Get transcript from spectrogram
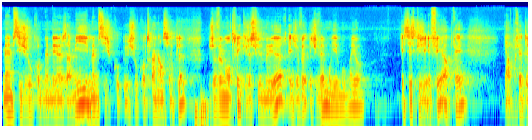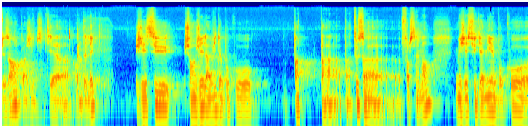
Même si je joue contre mes meilleurs amis, même si je joue contre un ancien club, je veux montrer que je suis le meilleur et je, veux, et je vais mouiller mon maillot. Et c'est ce que j'ai fait après. Et après deux ans, quand j'ai quitté euh, Anderlecht, j'ai su changer la vie de beaucoup, pas, pas, pas tous euh, forcément, mais j'ai su gagner beaucoup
